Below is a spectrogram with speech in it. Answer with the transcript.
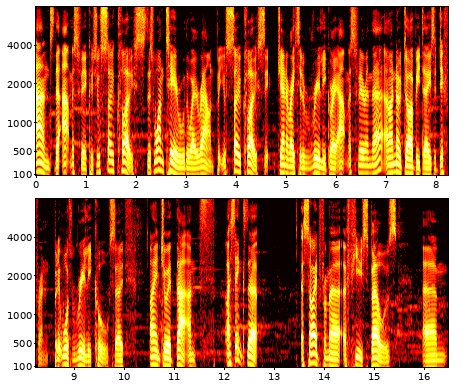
and the atmosphere because you're so close. There's one tier all the way around, but you're so close. It generated a really great atmosphere in there. And I know Derby days are different, but it was really cool. So I enjoyed that. And I think that aside from a, a few spells, um,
